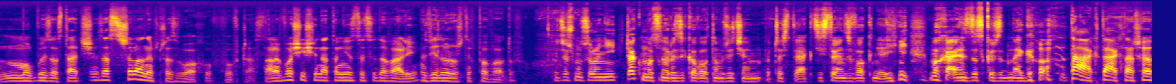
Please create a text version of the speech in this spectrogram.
mógłby zostać zastrzelony przez Włochów wówczas. No, Ale Włosi się na to nie zdecydowali z wielu różnych powodów. Chociaż Mussolini tak mocno ryzykował tam życiem podczas tej akcji, stojąc w oknie i machając do skorzynego. Tak, tak. Znaczy,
